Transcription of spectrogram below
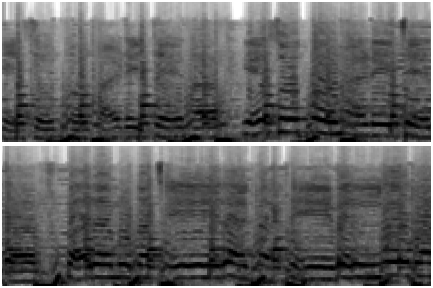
యేసుతో గడిపేదా? యేసుతో నడిచేదా పరమున చేరగతే వెళ్ళదా?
